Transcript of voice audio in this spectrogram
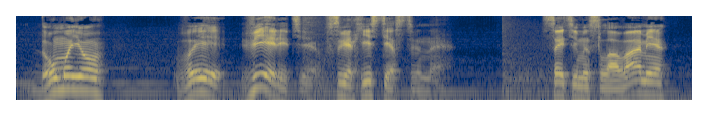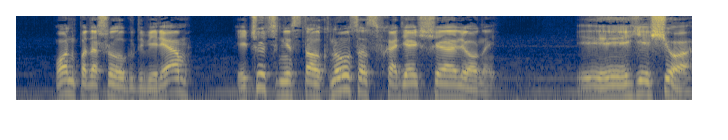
думаю, вы верите в сверхъестественное. С этими словами он подошел к дверям и чуть не столкнулся с входящей Аленой. И еще,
